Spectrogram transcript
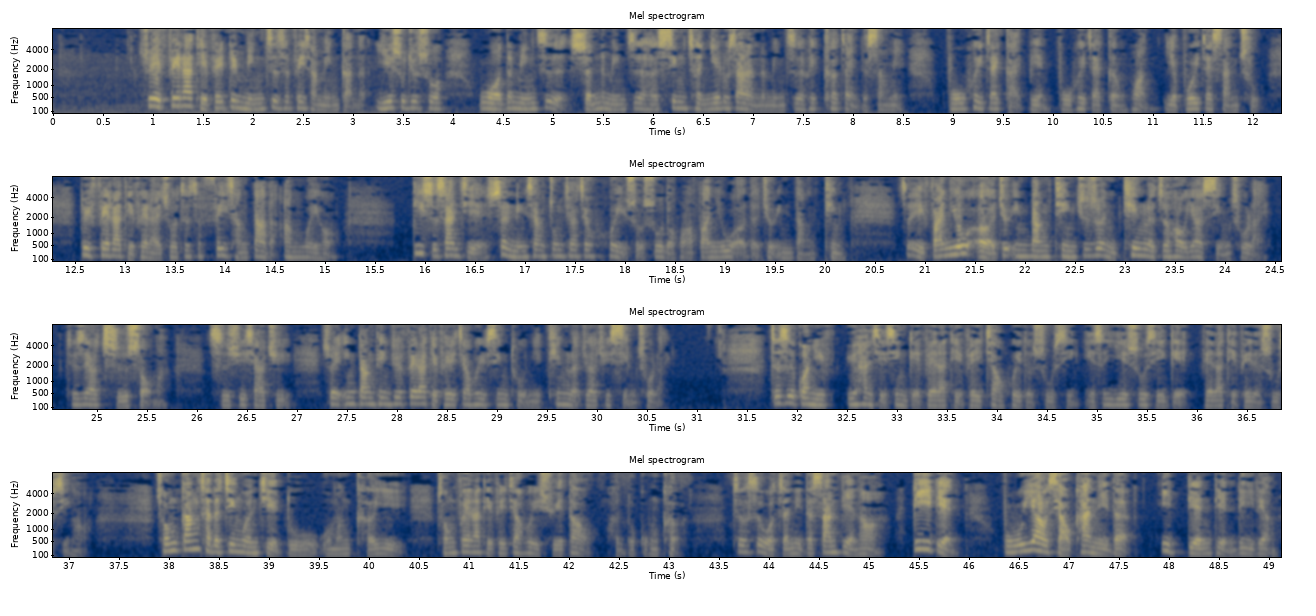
所以，菲拉铁非对名字是非常敏感的。耶稣就说：“我的名字、神的名字和新城耶路撒冷的名字会刻在你的上面，不会再改变，不会再更换，也不会再删除。”对菲拉铁非来说，这是非常大的安慰哦。第十三节，圣灵向宗教教会所说的话，凡有耳的就应当听。所以，凡有耳就应当听，就是说你听了之后要行出来，就是要持守嘛，持续下去。所以，应当听，就是非拉铁非教会信徒，你听了就要去行出来。这是关于约翰写信给菲拉铁非教会的书信，也是耶稣写给菲拉铁非的书信哦。从刚才的经文解读，我们可以从菲拉铁非教会学到很多功课。这是我整理的三点哈。第一点，不要小看你的一点点力量。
